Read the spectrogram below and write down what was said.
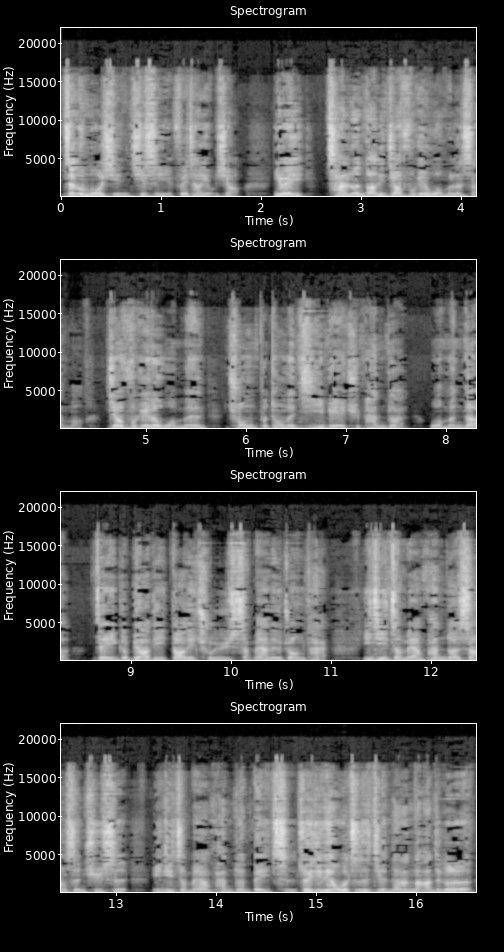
这个模型其实也非常有效。因为缠论到底交付给我们了什么？交付给了我们从不同的级别去判断我们的这一个标的到底处于什么样的一个状态，以及怎么样判断上升趋势，以及怎么样判断背驰。所以今天我只是简单的拿这个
